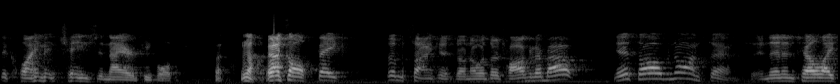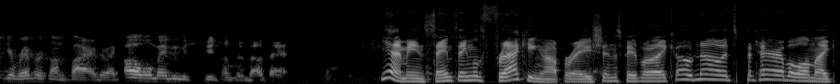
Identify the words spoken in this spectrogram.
the climate change denier people. No, that's all fake. Some scientists don't know what they're talking about. It's all nonsense. And then until like your river's on fire, they're like, oh well, maybe we should do something about that. Yeah, I mean, same thing with fracking operations. People are like, "Oh no, it's terrible." I'm like,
